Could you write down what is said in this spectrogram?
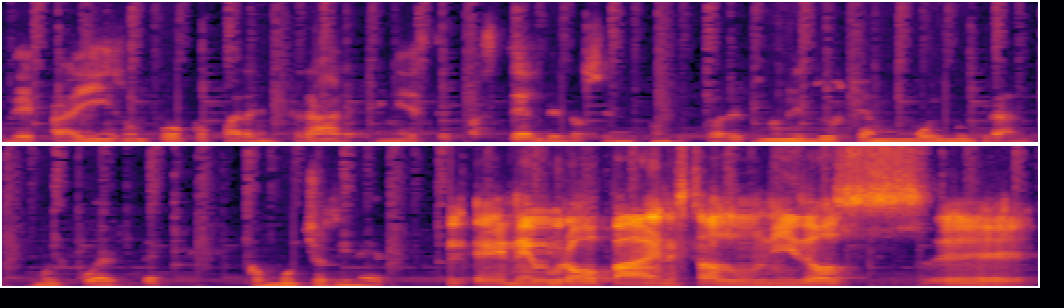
de país un poco para entrar en este pastel de los semiconductores. Es una industria muy, muy grande, muy fuerte, con mucho dinero. En Europa, en Estados Unidos, eh,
